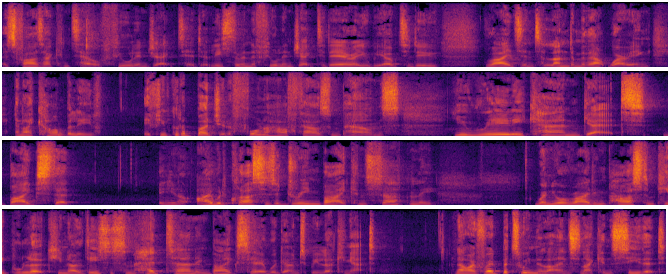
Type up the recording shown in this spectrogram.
as far as I can tell, fuel injected. At least they're in the fuel injected era. You'll be able to do rides into London without worrying. And I can't believe, if you've got a budget of four and a half thousand pounds, you really can get bikes that, you know, I would class as a dream bike. And certainly when you're riding past and people look, you know, these are some head turning bikes here we're going to be looking at. Now, I've read between the lines and I can see that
